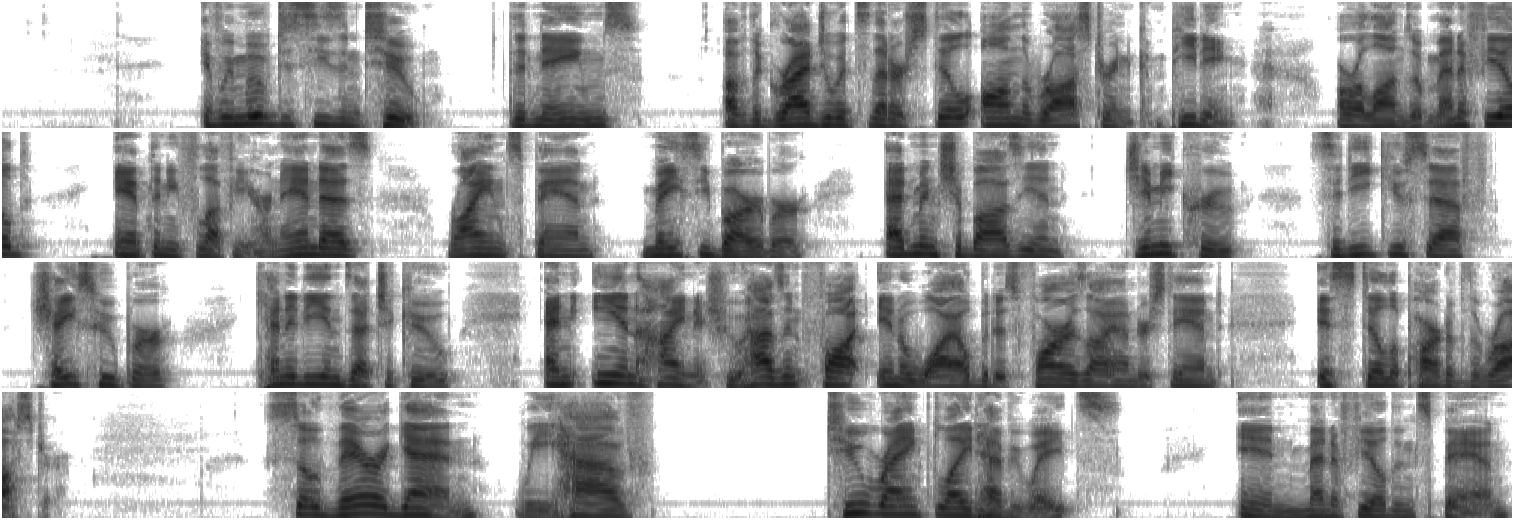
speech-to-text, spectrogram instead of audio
If we move to season two, the names of the graduates that are still on the roster and competing are Alonzo Menifield, Anthony Fluffy Hernandez, Ryan Spann, Maycee Barber, Edmen Shahbazyan, Jimmy Crute, Sodiq Yusuff, Chase Hooper, Kennedy Nzechukwu, and Ian Heinisch, who hasn't fought in a while, but as far as I understand, is still a part of the roster. So there again, we have two ranked light heavyweights in Menifield and Spann.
